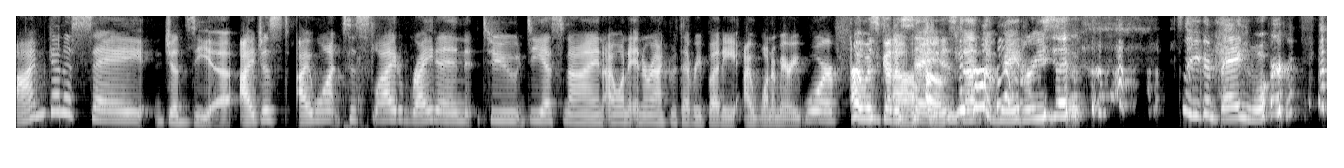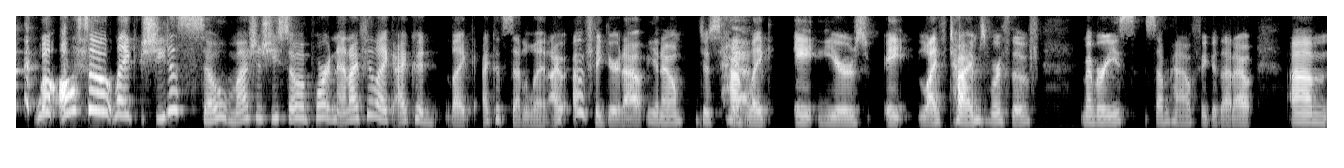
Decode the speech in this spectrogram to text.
I'm gonna say Jadzia. I just I want to slide right in to DS9. I want to interact with everybody. I want to marry Worf. I was gonna say, Um, is that the main reason? so you can bang Worf. well also like she does so much and she's so important and i feel like i could like i could settle in i, I would figure it out you know just have Yeah. like eight years eight lifetimes worth of memories somehow figure that out um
